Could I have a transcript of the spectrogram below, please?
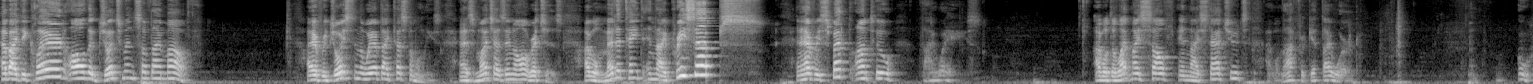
have I declared all the judgments of thy mouth. I have rejoiced in the way of thy testimonies, as much as in all riches. I will meditate in thy precepts and have respect unto thy ways. I will delight myself in thy statutes. I will not forget thy word. Oh,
